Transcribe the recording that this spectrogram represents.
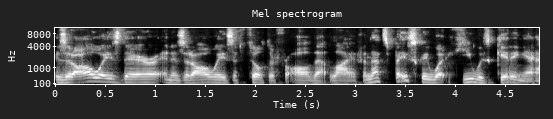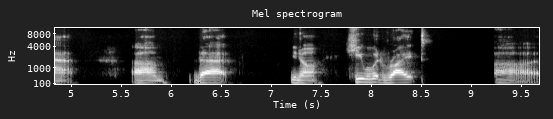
is it always there, and is it always a filter for all that life? And that's basically what he was getting at. Um, that you know he would write uh,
